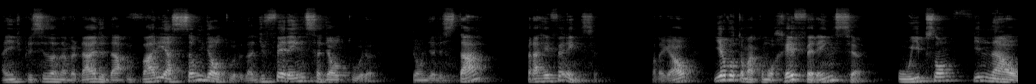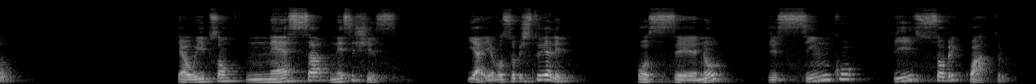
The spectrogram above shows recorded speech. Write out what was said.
a gente precisa, na verdade, da variação de altura, da diferença de altura de onde ele está para a referência. Tá legal? E eu vou tomar como referência o y final, que é o y nessa, nesse x. E aí eu vou substituir ali. Cosseno de 5π sobre 4.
